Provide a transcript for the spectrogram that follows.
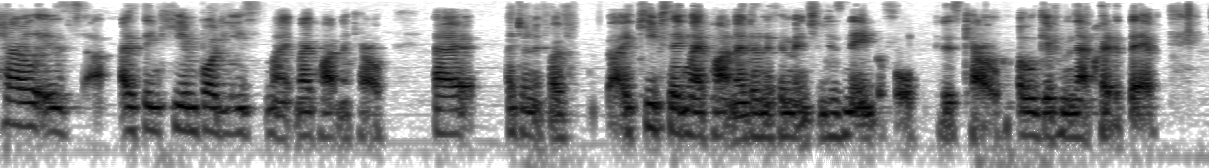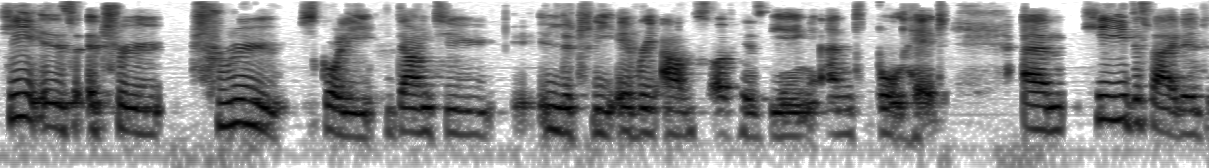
Carol is, I think he embodies my, my partner, Carol. Uh, I don't know if I've, I keep saying my partner, I don't know if I mentioned his name before. It is Carol. I will give him that credit there. He is a true, true Skollie down to literally every ounce of his being and bald head. Um, he decided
